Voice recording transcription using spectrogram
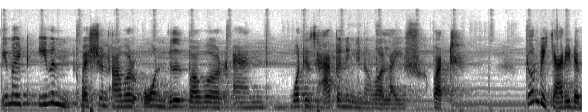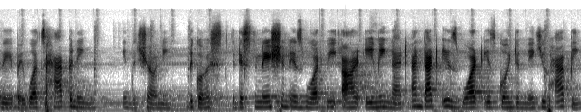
we might even question our own willpower and what is happening in our life. But don't be carried away by what's happening in the journey because the destination is what we are aiming at, and that is what is going to make you happy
